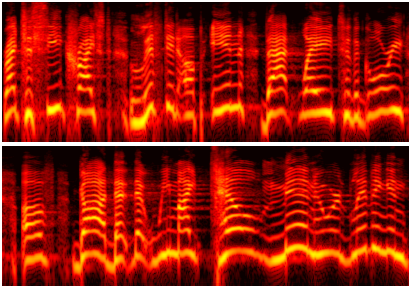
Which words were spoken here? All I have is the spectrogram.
Right? To see Christ lifted up in that way to the glory of God, that, that we might tell men who are living in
